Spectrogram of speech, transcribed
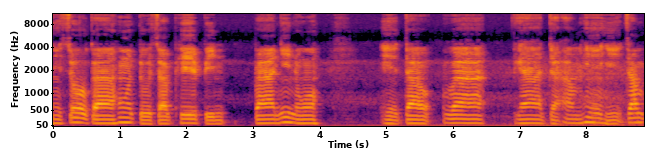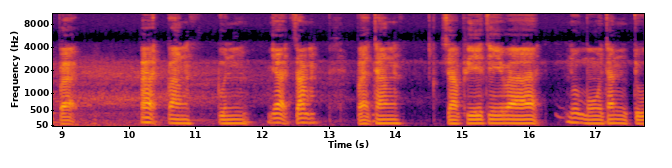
นิโสกาหุตุสัพเพปินปานิโนเอตาวากาจะอัมหิหิจัมปะพระปังปุญญาจัมปะทังสัพเพเทวา นุโมทันตุ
